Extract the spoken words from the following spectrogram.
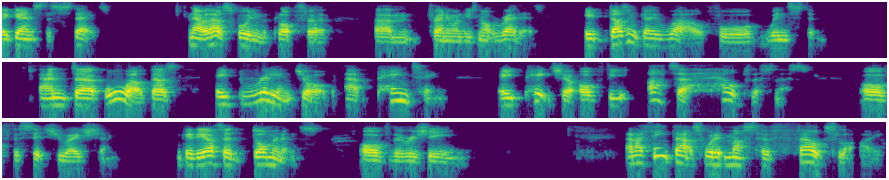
against the state. Now, without spoiling the plot for um, for anyone who's not read it, it doesn't go well for Winston. And uh, Orwell does a brilliant job at painting a picture of the utter helplessness of the situation. Okay, the utter dominance of the regime. And I think that's what it must have felt like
